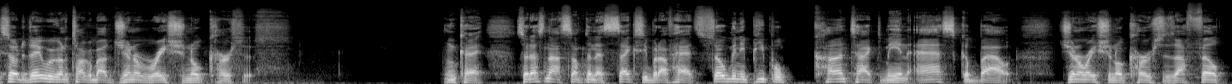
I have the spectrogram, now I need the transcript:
so today we're going to talk about generational curses. Okay, so that's not something that's sexy, but I've had so many people contact me and ask about generational curses. I felt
